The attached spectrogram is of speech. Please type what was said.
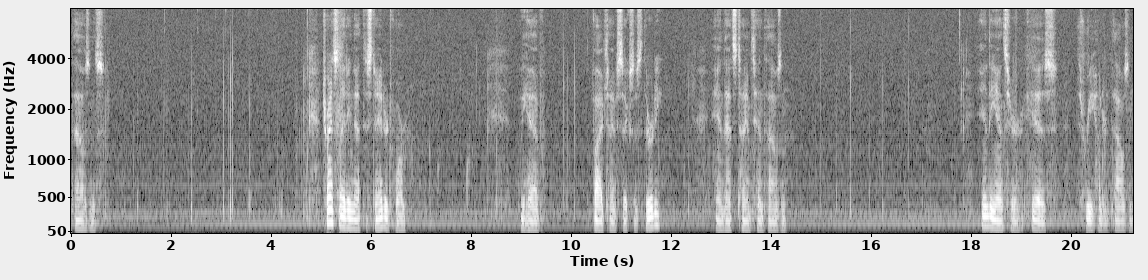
thousands. Translating that to standard form, we have 5 times 6 is 30, and that's times 10,000. And the answer is 300,000.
